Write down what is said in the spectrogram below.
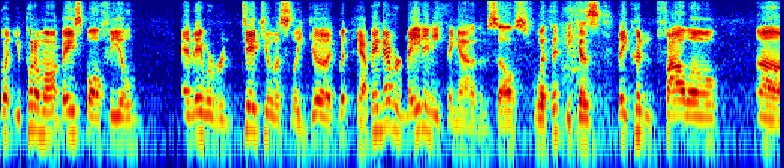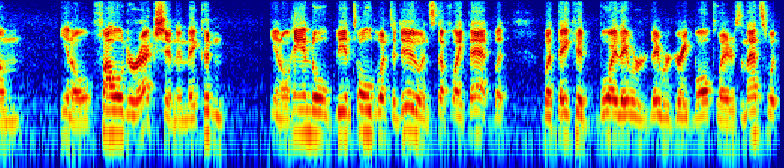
But you put them on a baseball field and they were ridiculously good. But they never made anything out of themselves with it because they couldn't follow, um, you know, follow direction and they couldn't, you know, handle being told what to do and stuff like that. But but they could boy they were they were great ball players and that's what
